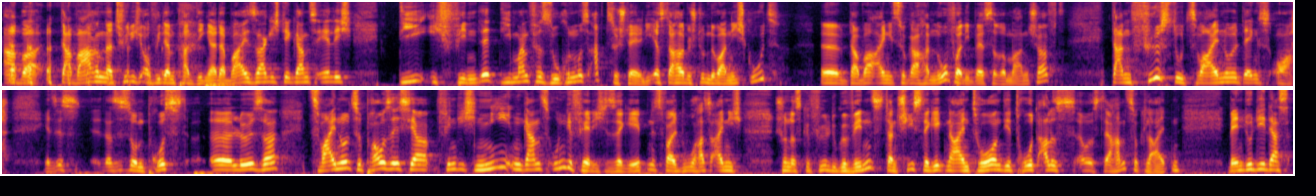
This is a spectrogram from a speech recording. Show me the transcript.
Aber da waren natürlich auch wieder ein paar Dinger dabei, sage ich dir ganz ehrlich, die ich finde, die man versuchen muss abzustellen. Die erste halbe Stunde war nicht gut. Äh, Da war eigentlich sogar Hannover die bessere Mannschaft. Dann führst du 2-0, denkst, oh, jetzt ist, das ist so ein Brustlöser. 2-0 zur Pause ist ja, finde ich, nie ein ganz ungefährliches Ergebnis, weil du hast eigentlich schon das Gefühl, du gewinnst, dann schießt der Gegner ein Tor und dir droht alles aus der Hand zu gleiten. Wenn du dir das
